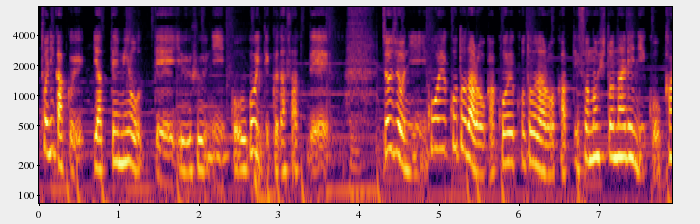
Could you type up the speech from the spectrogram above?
とにかくやってみようっていうふうにこう動いてくださって。徐々にこういうことだろうかこういうことだろうかってその人なりにこう考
